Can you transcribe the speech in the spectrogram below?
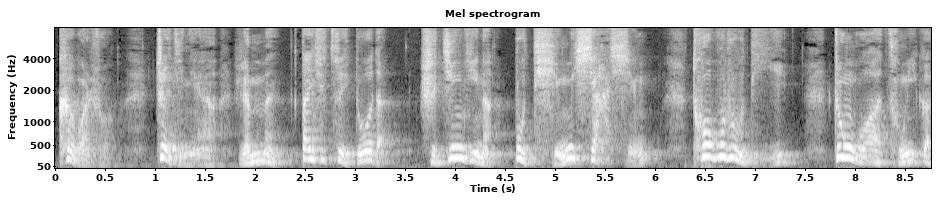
客观说，这几年啊，人们担心最多的是经济呢不停下行，拖不住底。中国从一个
